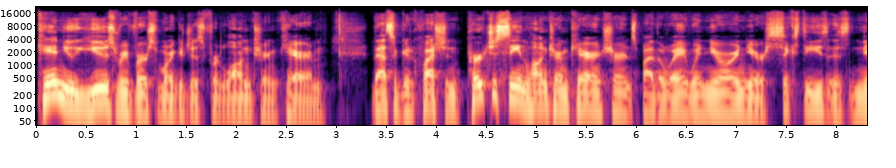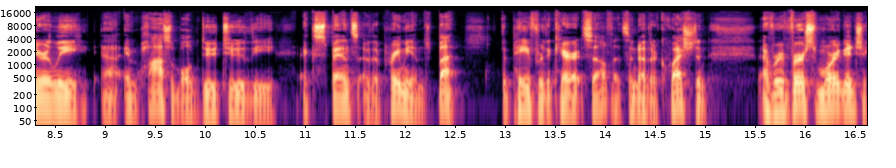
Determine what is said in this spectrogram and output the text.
can you use reverse mortgages for long term care? And that's a good question. Purchasing long term care insurance, by the way, when you're in your 60s is nearly uh, impossible due to the expense of the premiums. But to pay for the care itself, that's another question. A reverse mortgage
